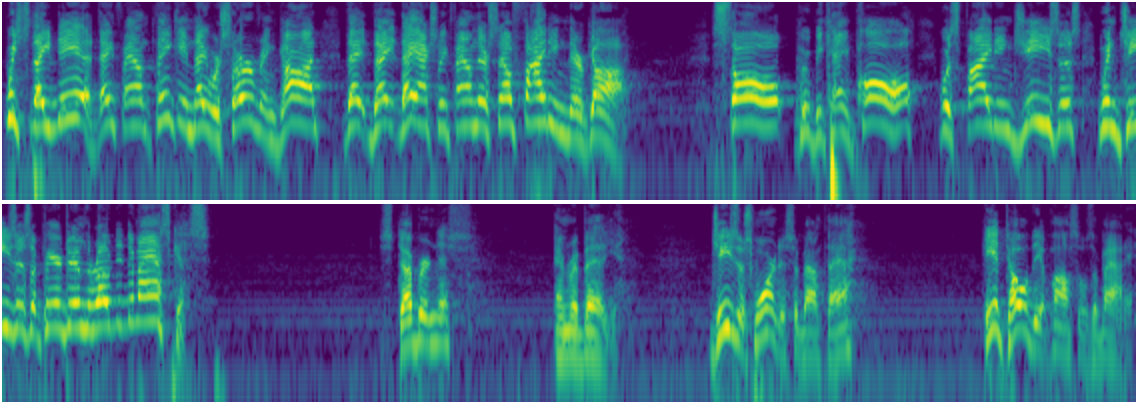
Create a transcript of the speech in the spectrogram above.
Which they did. They found, thinking they were serving God, they, they, they actually found themselves fighting their God. Saul, who became Paul, was fighting Jesus when Jesus appeared to him the road to Damascus. Stubbornness and rebellion. Jesus warned us about that. He had told the apostles about it.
